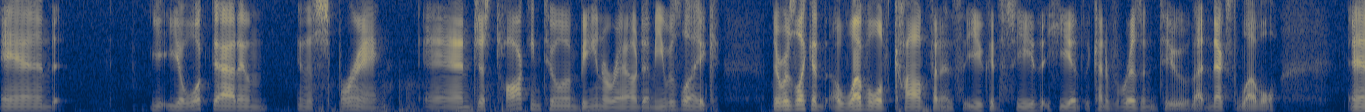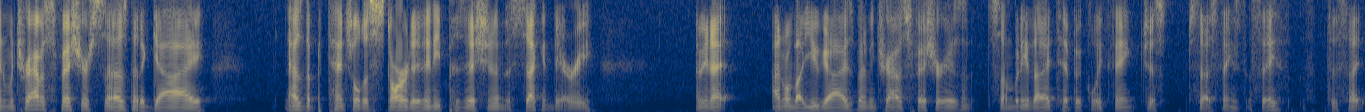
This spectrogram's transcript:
And you looked at him in the spring and just talking to him, being around him, he was like there was like a, a level of confidence that you could see that he had kind of risen to that next level. And when Travis Fisher says that a guy has the potential to start at any position in the secondary, I mean, I I don't know about you guys, but I mean Travis Fisher isn't somebody that I typically think just says things to say to say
